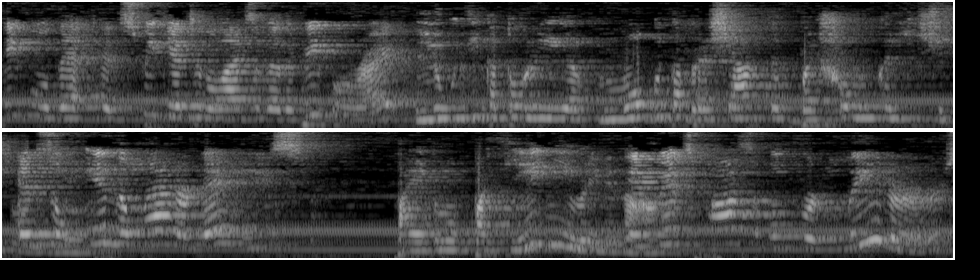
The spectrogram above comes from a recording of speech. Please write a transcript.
People that can speak into the lives of other people, right? Люди, которые могут обращаться к большому количеству And so in the latter days, Поэтому в последние if времена, it's possible for leaders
